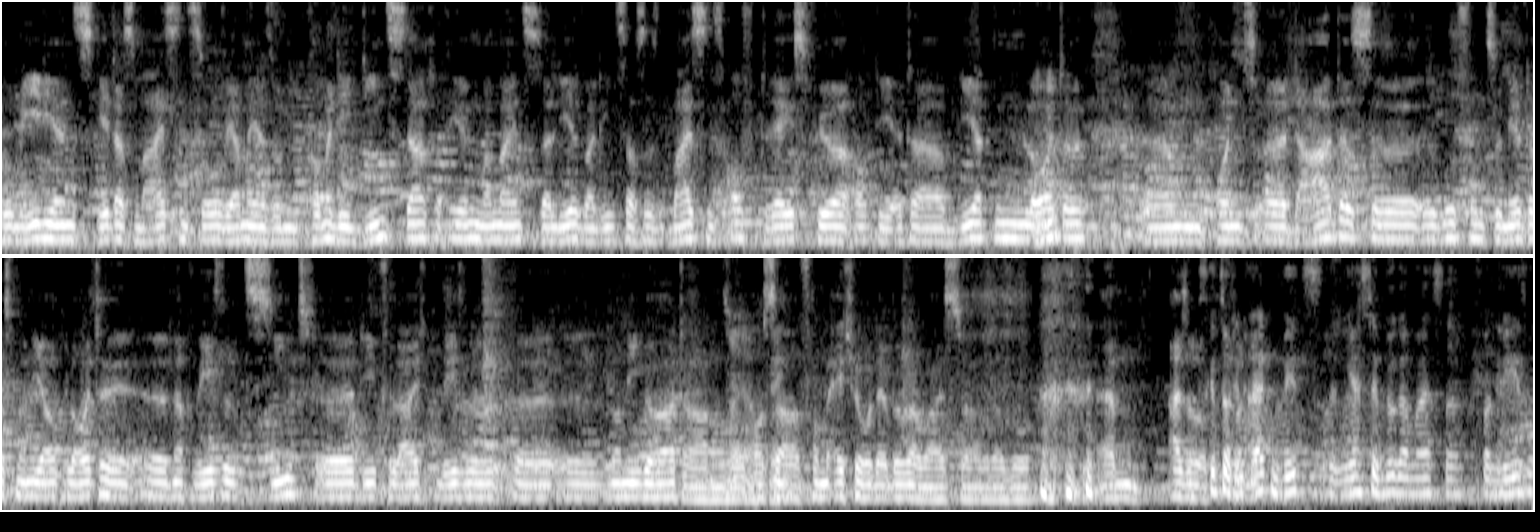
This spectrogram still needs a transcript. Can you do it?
Comedians geht das meistens so. Wir haben ja so einen Comedy-Dienstag irgendwann mal installiert, weil Dienstags sind meistens oft Days für auch die etablierten Leute. Ähm, und äh, da hat es äh, gut funktioniert, dass man ja auch Leute äh, nach Wesel zieht, äh, die vielleicht Wesel äh, äh, noch nie gehört haben, so, ja, okay. außer vom Echo der Bürgermeister oder so. ähm, also Es gibt doch den alten Witz, wie heißt der Bürgermeister von Wesel?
